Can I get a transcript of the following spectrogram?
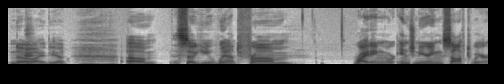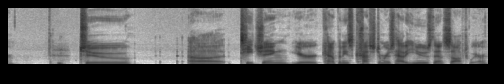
no idea. Um, so you went from writing or engineering software to uh, teaching your company's customers how to use that software.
